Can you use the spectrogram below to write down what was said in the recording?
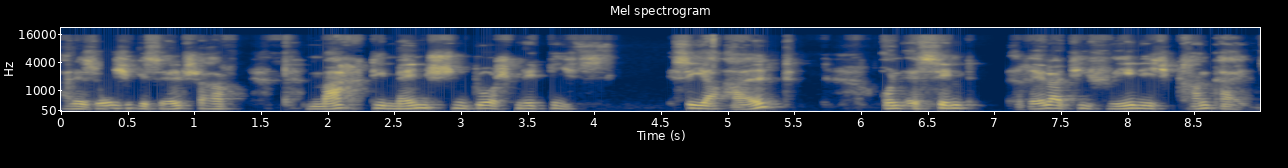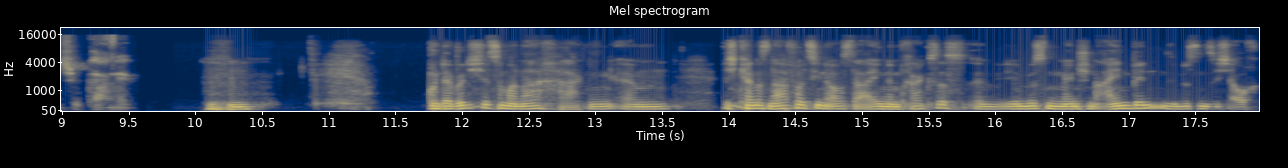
Eine solche Gesellschaft macht die Menschen durchschnittlich sehr alt und es sind relativ wenig Krankheiten zugange. Mhm. Und da würde ich jetzt nochmal nachhaken. Ähm, ich kann das nachvollziehen aus der eigenen Praxis. Äh, wir müssen Menschen einbinden, sie müssen sich auch,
